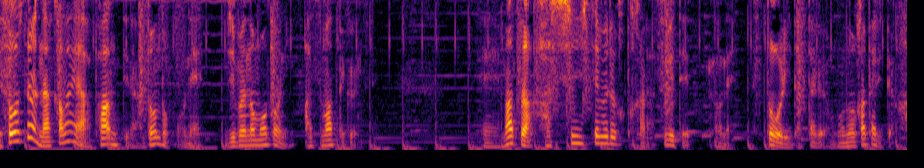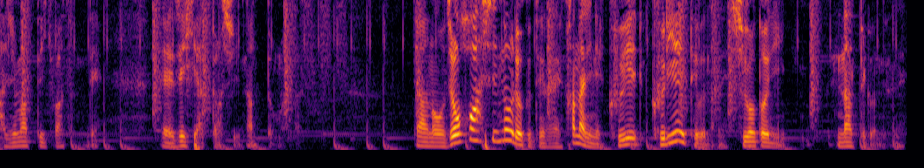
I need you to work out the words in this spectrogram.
そうしたら仲間やファンっていうのはどんどんこうね、自分の元に集まってくるんですね。えー、まずは発信してみることから全てのねストーリーだったり物語って始まっていきますんで、えー、ぜひやってほしいなと思います。であの情報発信能力っていうのはねかなりねクリエイティブなね仕事になっていくんですね。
